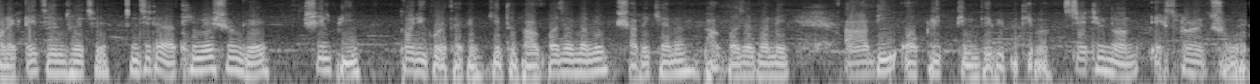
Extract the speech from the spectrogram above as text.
অনেকটাই চেঞ্জ হয়েছে, যেটা থিমের সঙ্গে শিল্পী তৈরি করে থাকেন। কিন্তু ভাগবাজার মানে সাবেক খেলা ভাগবাজার মানে আদি অকৃত্রিম দেবী প্রতিমা স্টেটিউন অন এক্সপ্লোরের সময়।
